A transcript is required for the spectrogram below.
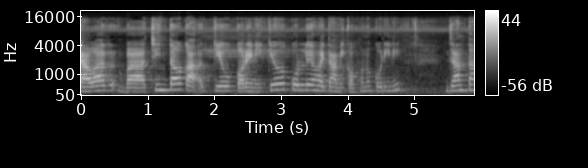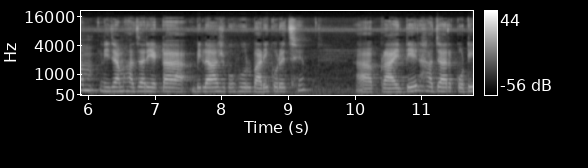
যাওয়ার বা চিন্তাও কেউ করেনি। কেউ করলে হয়তো আমি কখনো করিনি। জানতাম নিজাম হাজারি একটা বিলাসবহুল বাড়ি করেছে। প্রায় দেড় হাজার কোটি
